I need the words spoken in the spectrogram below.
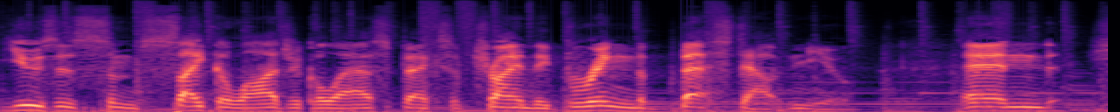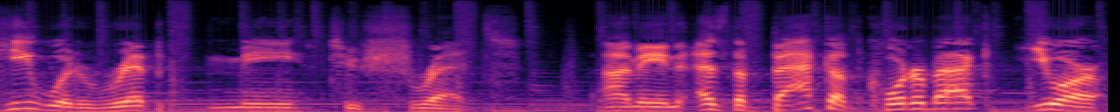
uses some psychological aspects of trying to bring the best out in you. And he would rip me to shreds. I mean, as the backup quarterback, you are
